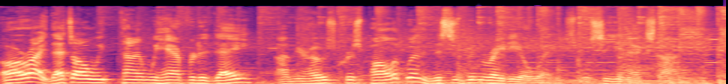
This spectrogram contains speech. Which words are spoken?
All right, that's all we, time we have for today. I'm your host, Kris Poliquin, and this has been Radio Waves. We'll see you next time.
